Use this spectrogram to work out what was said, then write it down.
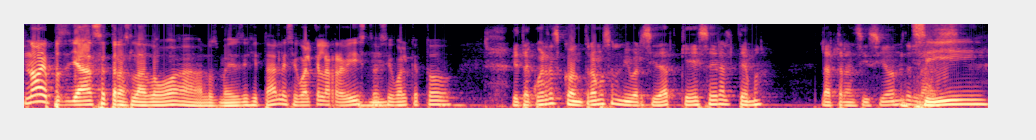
No, y pues ya se trasladó a los medios digitales, igual que las revistas, igual que todo. ¿Y te acuerdas cuando entramos a la universidad que ese era el tema? La transición de, las- Sí.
